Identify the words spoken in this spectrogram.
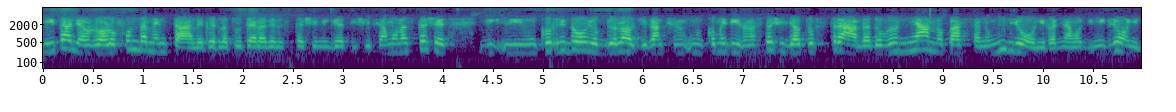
l'Italia ha un ruolo fondamentale per la tutela delle specie migratrici, siamo una specie di, di un corridoio biologico, anzi un, come dire, una specie di autostrada dove ogni anno passano milioni, parliamo di milioni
